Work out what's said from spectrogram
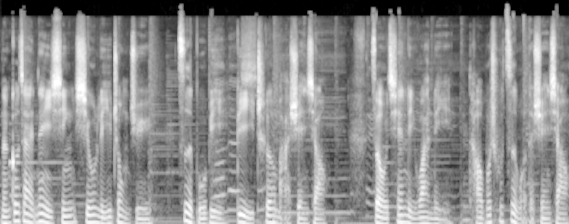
能够在内心修篱种菊。自不必避车马喧嚣，走千里万里，逃不出自我的喧嚣，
